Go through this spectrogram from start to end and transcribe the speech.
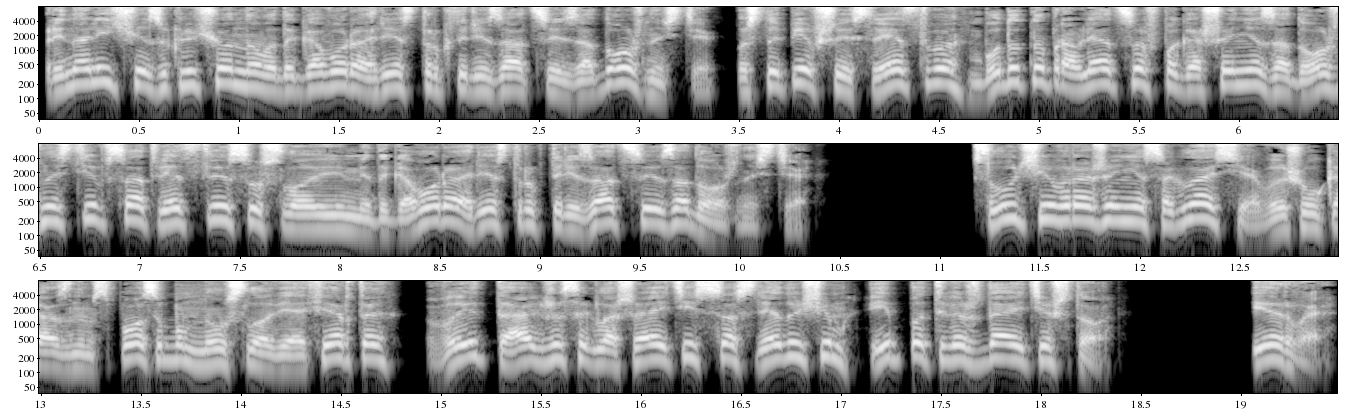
при наличии заключенного договора реструктуризации задолженности поступившие средства будут направляться в погашение задолженности в соответствии с условиями договора реструктуризации задолженности. В случае выражения согласия вышеуказанным способом на условия оферты, вы также соглашаетесь со следующим и подтверждаете, что Первое.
